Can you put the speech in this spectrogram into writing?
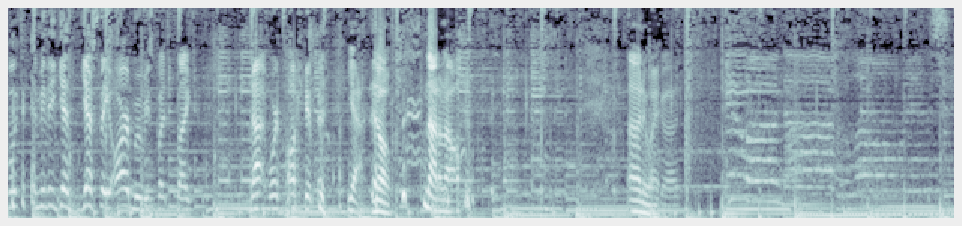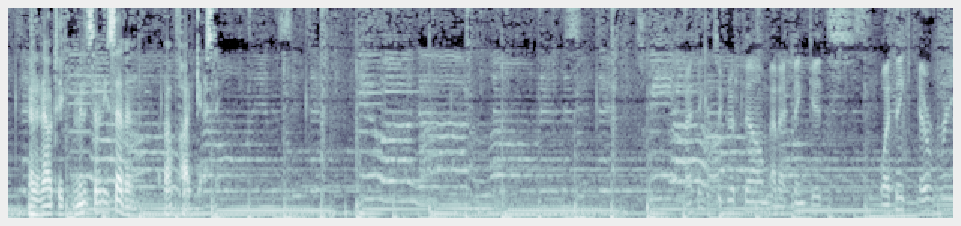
Well, I mean, they, yes, yes, they are movies, but like, not worth talking about. Yeah, no, not at all. Anyway, And an outtake from minute 77 about podcasting. I think it's a good film, and I think it's well. I think every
